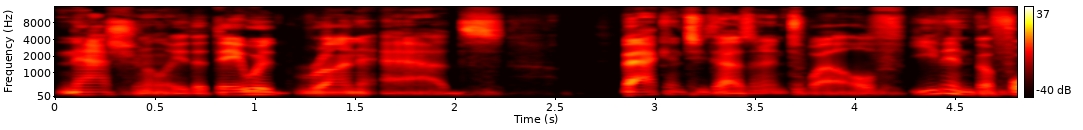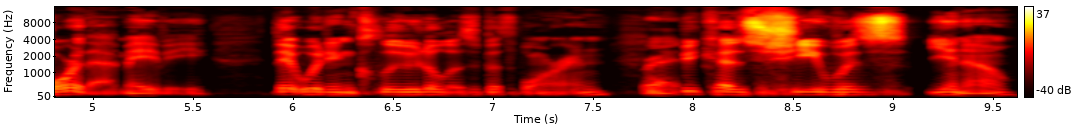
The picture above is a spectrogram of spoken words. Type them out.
nationally that they would run ads back in 2012, even before that, maybe that would include Elizabeth Warren, Right. Because she was, you know.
